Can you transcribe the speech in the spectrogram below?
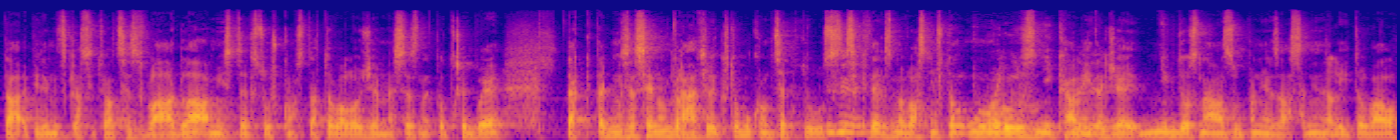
ta epidemická situace zvládla a ministerstvo už konstatovalo, že MESES nepotřebuje, tak, tak my jsme se jenom vrátili k tomu konceptu, mm-hmm. s mhm. kterým jsme vlastně v tom únoru vznikali. Mm-hmm. Takže nikdo z nás úplně zásadně nelítoval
